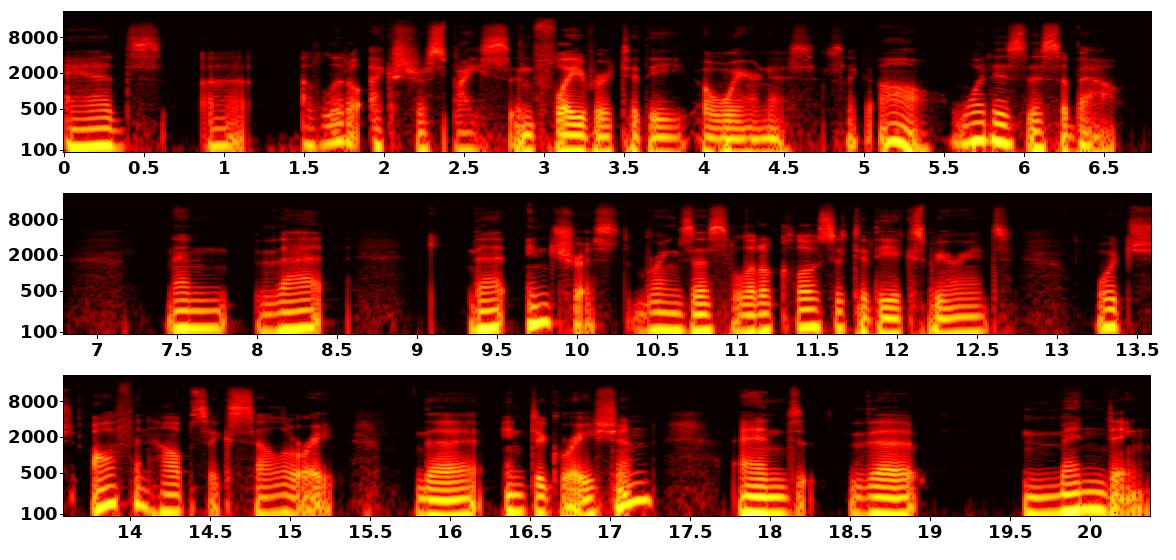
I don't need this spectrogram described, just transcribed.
adds uh, a little extra spice and flavor to the awareness. It's like, oh, what is this about? And that that interest brings us a little closer to the experience, which often helps accelerate the integration and the mending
